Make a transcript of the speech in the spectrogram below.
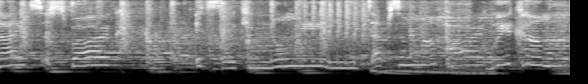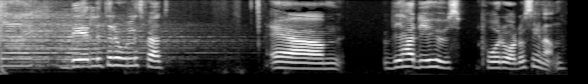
lights a spark It's like you know me in the depths of my heart We come alive Det är lite roligt för att eh, vi hade ju hus på Rhodos innan.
